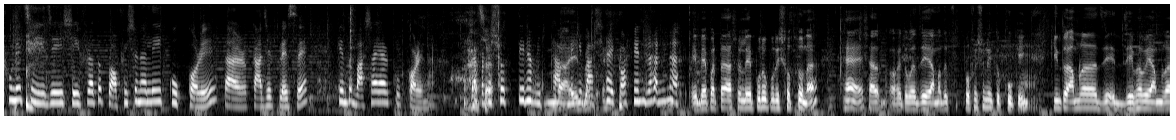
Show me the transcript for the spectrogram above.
শুনেছি যে শেফরা তো প্রফেশনালি কুক করে তার কাজের প্লেসে কিন্তু বাসায় আর কুক করে না। ব্যাপারটা সত্যি না মিথ্যা? আপনি কি বাসায় করেন রান্না? এই ব্যাপারটা আসলে পুরোপুরি সত্য না। হ্যাঁ হয়তোবা যে আমাদের প্রফেশনই তো কুকিং কিন্তু আমরা যে যেভাবে আমরা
